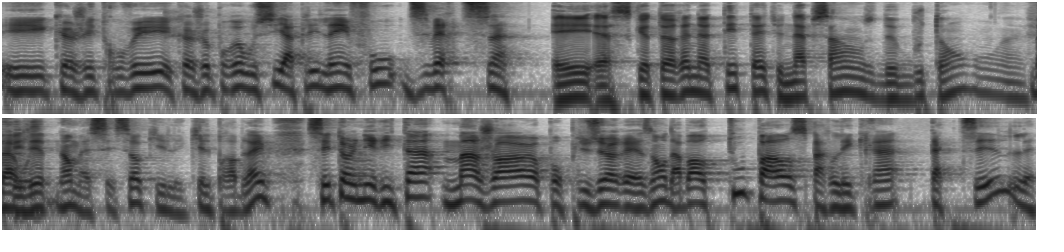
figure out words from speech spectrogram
et que j'ai trouvé et que je pourrais aussi appeler l'info-divertissant. Et est-ce que tu aurais noté peut-être une absence de bouton, euh, Ben oui. Philippe? Non, mais c'est ça qui est, le, qui est le problème. C'est un irritant majeur pour plusieurs raisons. D'abord, tout passe par l'écran tactile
